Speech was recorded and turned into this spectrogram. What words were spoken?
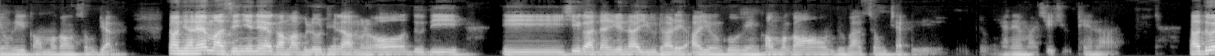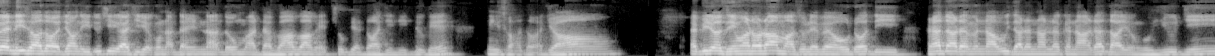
ယုံလေးကောင်းမကောင်းဆုံးဖြတ်မယ် နောက်ညာထဲမှာဆင်ញင်တဲ့အခါမှာဘယ်လိုထင်လာမလို့ဩသူဒီဒီရှေ့ကတန်ရဏယူထားတဲ့အာယုံကိုပင်ကောင်းမကောင်းသူကဆုံးဖြတ်တယ်ဉာဏ်ထဲမှာရှိရှိထင်လာတယ်။နောက်သူရဲ့နေစွာသောအကြောင်းဒီသူရှိကရှိတဲ့ခုနတဏှာသုံးပါးတဘာဘာကချုပ်ပြတ်သွားခြင်းဒီသူကနေစွာသောအကြောင်းအဲပြီးတော့ဇင်ဝတော်ရမှာဆိုလည်းပဲဟုတ်တော့ဒီရတ္တရမနာဝိဇာရဏလက္ခဏာရတ္တယုံကိုယူခြင်း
